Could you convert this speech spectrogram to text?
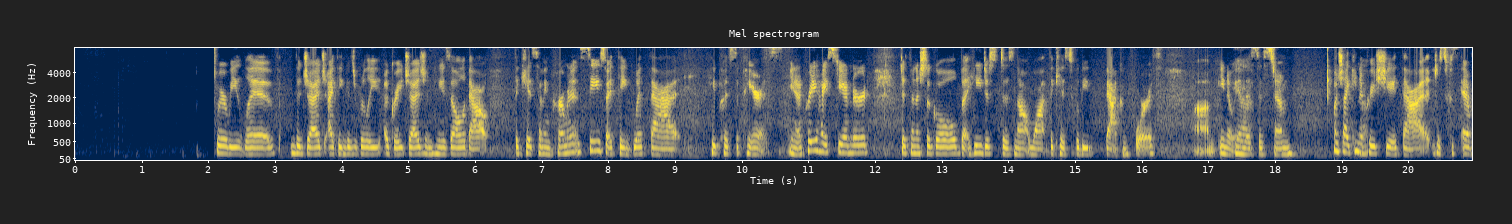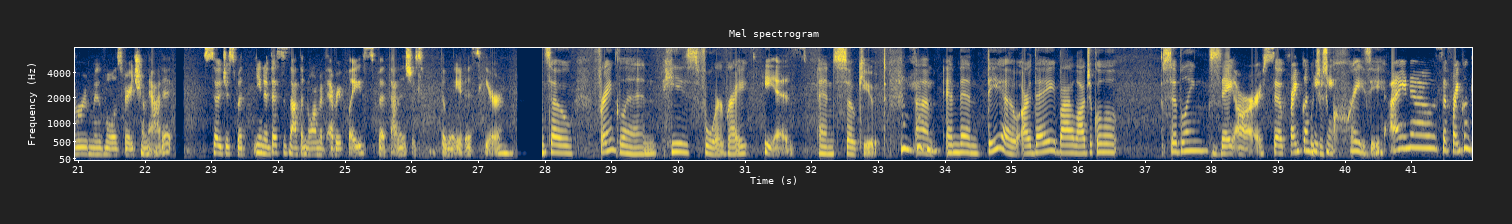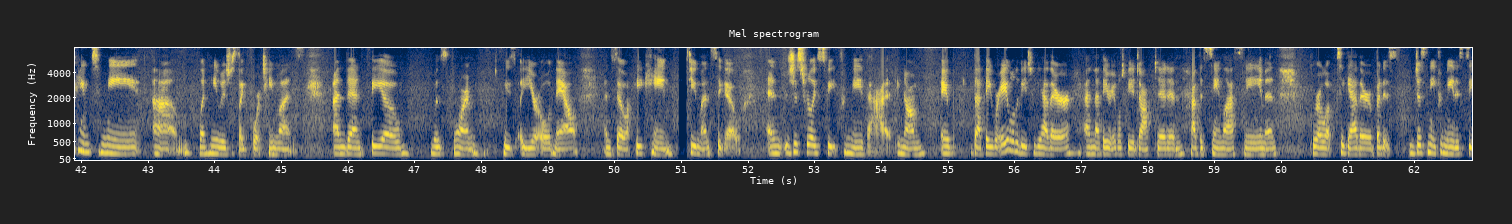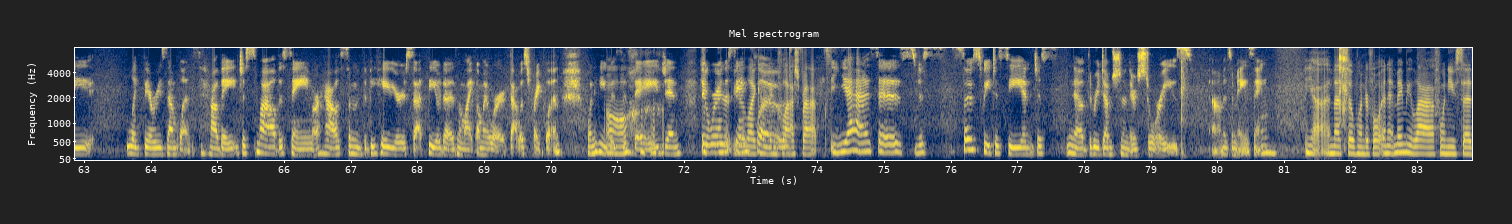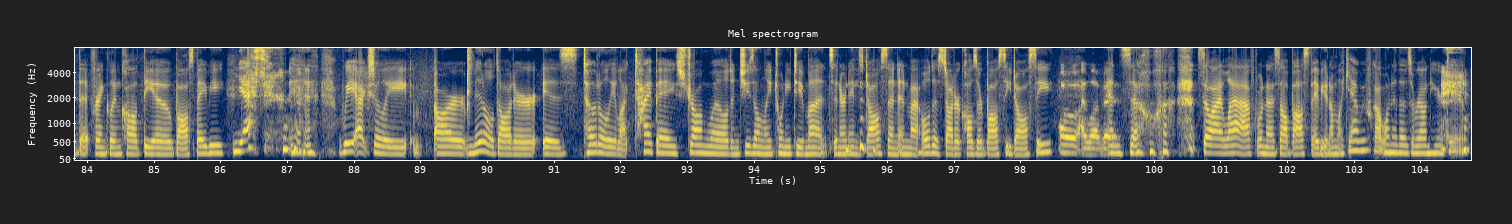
Where we live, the judge, I think, is really a great judge, and he's all about the kids having permanency. So I think with that, he puts the parents, you know, pretty high standard to finish the goal, but he just does not want the kids to go be back and forth, um, you know, yeah. in the system which I can yeah. appreciate that just because every removal is very traumatic. So, just with, you know, this is not the norm of every place, but that is just the way it is here. And so, Franklin, he's four, right? He is. And so cute. um, and then Theo, are they biological siblings? They are. So Franklin, which is came, crazy. I know. So Franklin came to me um, when he was just like 14 months, and then Theo was born who's a year old now. And so he came a few months ago. And it's just really sweet for me that, you know, I'm able, that they were able to be together and that they were able to be adopted and have the same last name and grow up together. But it's just neat for me to see like their resemblance, how they just smile the same, or how some of the behaviors that Theo does. I'm like, oh my word, that was Franklin when he was Aww. this age, and they were in the same. You're like clothes. having flashbacks. Yes, it's just so sweet to see, and just you know the redemption in their stories um, is amazing. Yeah, and that's so wonderful. And it made me laugh when you said that Franklin called Theo boss baby. Yes. we actually, our middle daughter is totally like type A, strong willed, and she's only 22 months, and her name's Dawson. And my oldest daughter calls her Bossy Dawsy. Oh, I love it. And so, so I laughed when I saw boss baby, and I'm like, yeah, we've got one of those around here too.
